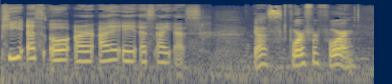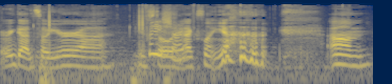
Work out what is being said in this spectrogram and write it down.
P S O R I A S I S. Yes, four for four. Very good. So you're uh, you're Pretty still an excellent. Yeah. um,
